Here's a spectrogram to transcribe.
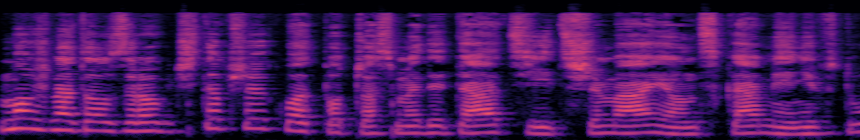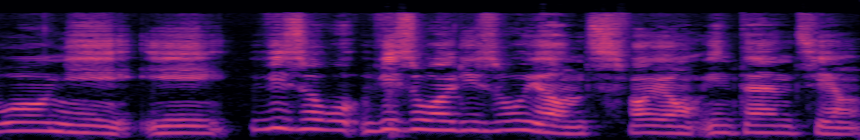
Można to zrobić na przykład podczas medytacji, trzymając kamień w dłoni i wizu- wizualizując swoją intencję,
